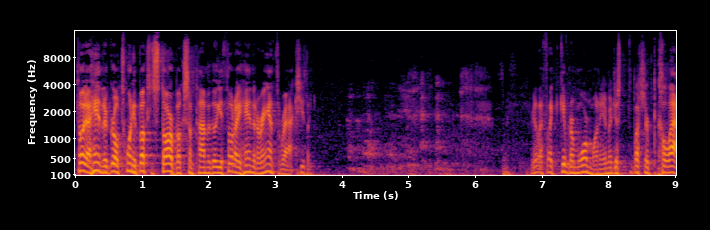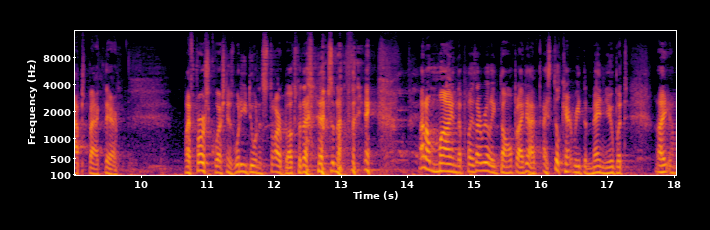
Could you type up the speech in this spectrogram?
I told you I handed a girl 20 bucks at Starbucks some time ago. You thought I handed her anthrax. She's like, real life, I could give her more money. I mean, just watch her collapse back there. My first question is, what are you doing in Starbucks? But that's another thing. I don't mind the place. I really don't, but I, I still can't read the menu. But I,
